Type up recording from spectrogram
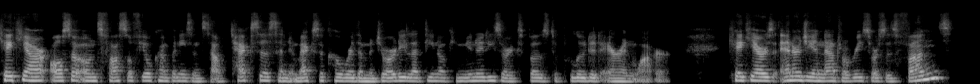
KKR also owns fossil fuel companies in South Texas and New Mexico, where the majority Latino communities are exposed to polluted air and water. KKR's energy and natural resources funds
